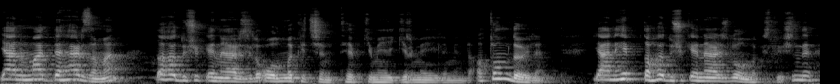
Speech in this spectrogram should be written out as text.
Yani madde her zaman daha düşük enerjili olmak için tepkimeye girme eğiliminde. Atom da öyle. Yani hep daha düşük enerjili olmak istiyor. Şimdi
